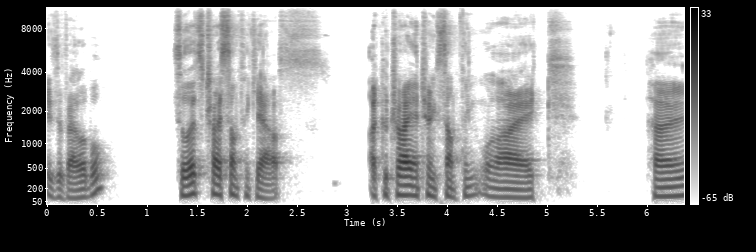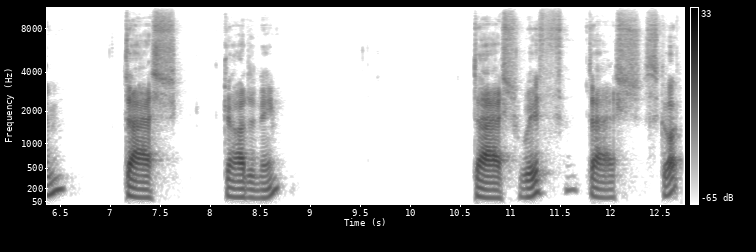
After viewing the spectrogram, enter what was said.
is available. So let's try something else. I could try entering something like home dash gardening dash with dash Scott.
